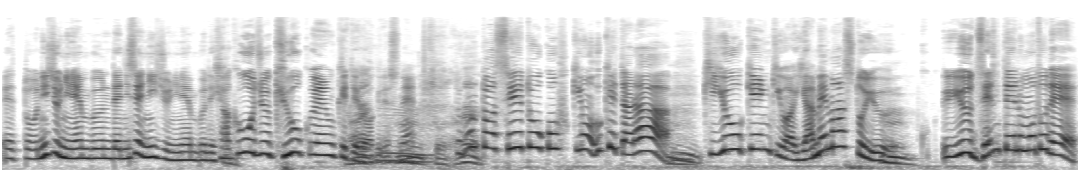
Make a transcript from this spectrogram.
えっと、22年分で、2022年分で159億円受けてるわけですね。はい。うん。そうだね。で本当は政党交付金を受けたら、企業献金はやめますという。いう前提のもとで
